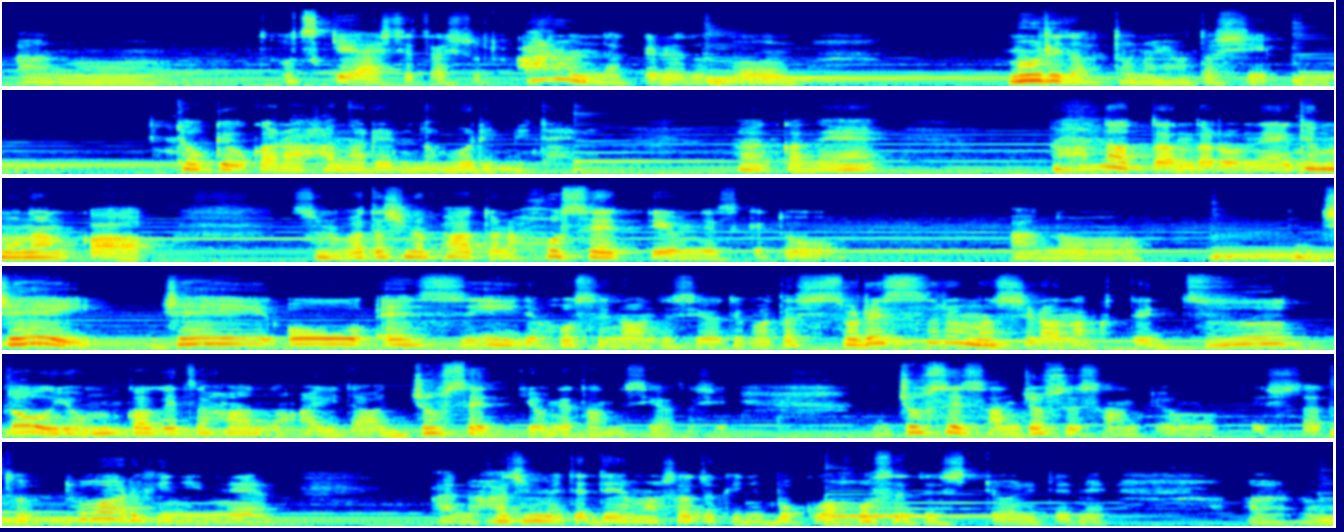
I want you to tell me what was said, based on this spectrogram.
あの、お付き合いしてた人とあるんだけれども、無理だったのよ、私。東京から離れるの無理みたいな。なんかね、何だったんだろうね。でもなんか、その私のパートナー、ホセって言うんですけど、あの、J、J-O-S-E でホセなんですよ。で、私、それすらも知らなくて、ずっと4ヶ月半の間、ジョセって呼んでたんですよ、私。ジョセさん、ジョセさんって思ってしたと。とある日にね、あの初めて電話した時に僕はホセですって言われてね、あのー、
